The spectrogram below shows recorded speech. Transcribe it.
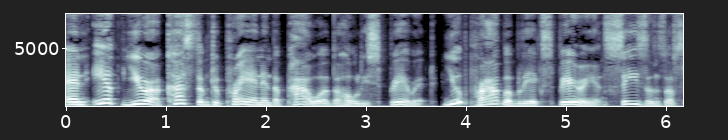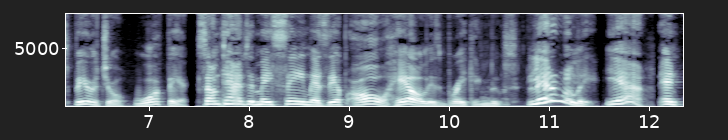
And if you're accustomed to praying in the power of the Holy Spirit, you probably experience seasons of spiritual warfare. Sometimes it may seem as if all hell is breaking loose. Literally, yeah. And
